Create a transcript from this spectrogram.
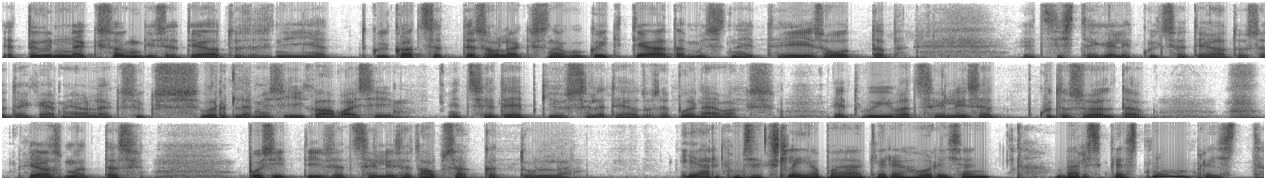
et õnneks ongi see teaduses nii, et kui katsetes oleks nagu kõik teada, mis neid ees ootab, et siis tegelikult see teaduse tegemine oleks üks võrdlemisi igav asi, et see teebki just selle teaduse põnevaks. et võivad sellised, kuidas öelda, heas mõttes positiivsed sellised hapsakad tulla. järgmiseks leiab ajakirja Horisont värskest numbrist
